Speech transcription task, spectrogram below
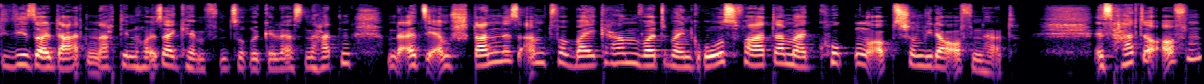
die die Soldaten nach den Häuserkämpfen zurückgelassen hatten. Und als sie am Standesamt vorbeikamen, wollte mein Großvater mal gucken, ob es schon wieder offen hat. Es hatte offen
